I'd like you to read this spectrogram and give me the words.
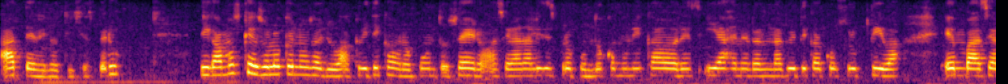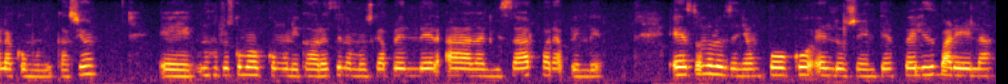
a TV Noticias Perú. Digamos que eso es lo que nos ayuda a Crítica 1.0, a hacer análisis profundo comunicadores y a generar una crítica constructiva en base a la comunicación. Eh, nosotros como comunicadores tenemos que aprender a analizar para aprender. Esto nos lo enseña un poco el docente Félix Varela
